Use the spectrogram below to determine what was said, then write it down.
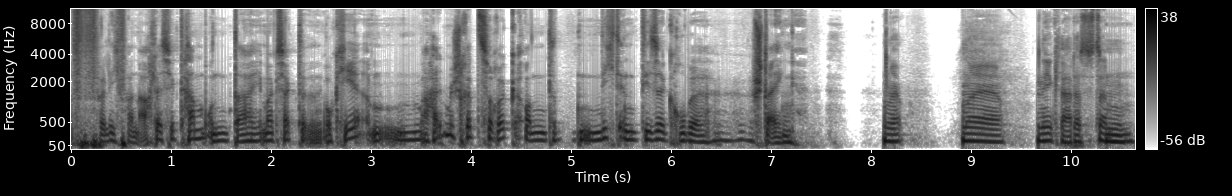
völlig vernachlässigt haben und da immer gesagt, okay, einen halben Schritt zurück und nicht in diese Grube steigen. Ja. Naja. Nee, klar, das ist dann,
